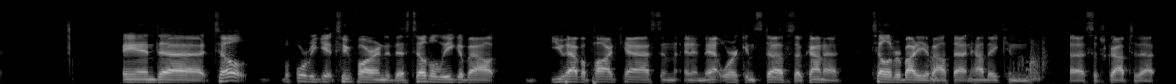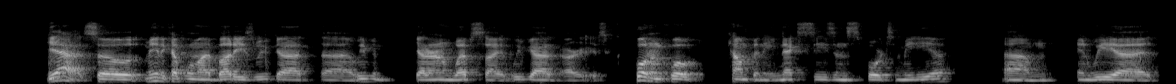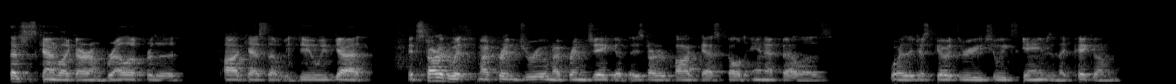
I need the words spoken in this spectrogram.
And uh, tell before we get too far into this, tell the league about you have a podcast and, and a network and stuff. So kind of tell everybody about that and how they can uh, subscribe to that. Yeah, so me and a couple of my buddies, we've got uh, we've been, got our own website. We've got our it's quote unquote company, Next Season Sports Media, um, and we uh, that's just kind of like our umbrella for the podcast that we do. We've got it started with my friend Drew and my friend Jacob. They started a podcast called NFLas, where they just go through each week's games and they pick them,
